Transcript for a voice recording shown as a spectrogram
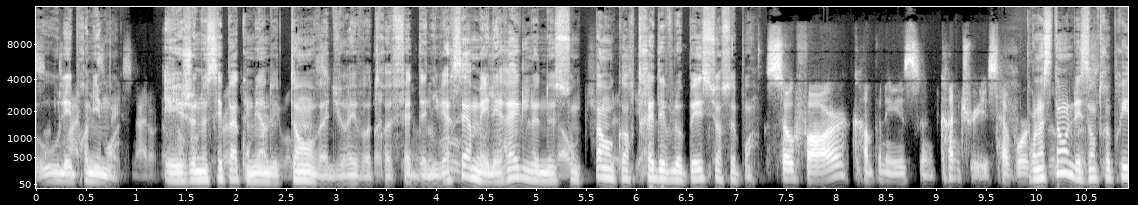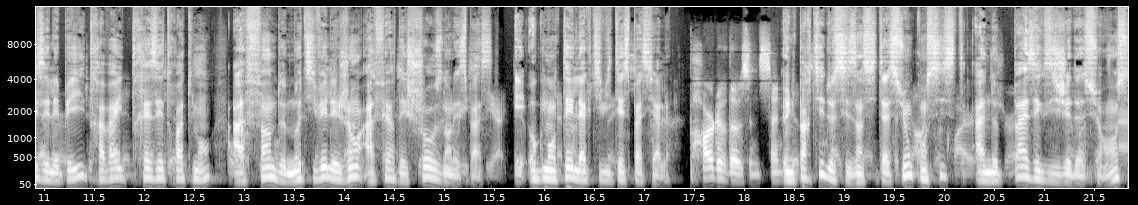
ou les premiers mois. Et je ne sais pas combien de temps va durer votre fête d'anniversaire, mais les règles ne sont pas encore très développées sur ce point. Pour l'instant, les entreprises et les pays travaillent très étroitement afin de motiver les gens à faire des choses dans l'espace et augmenter l'activité spatiale. Une partie de ces incitations consiste à ne pas exiger d'assurance,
